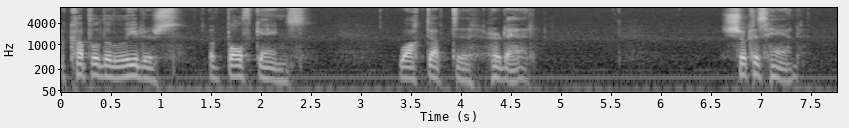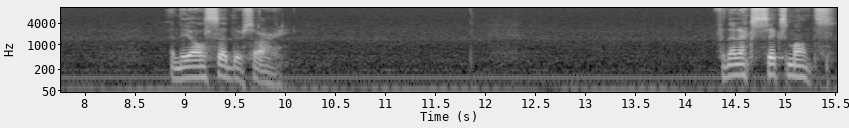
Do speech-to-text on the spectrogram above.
a couple of the leaders of both gangs walked up to her dad, shook his hand, and they all said they're sorry. For the next six months,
